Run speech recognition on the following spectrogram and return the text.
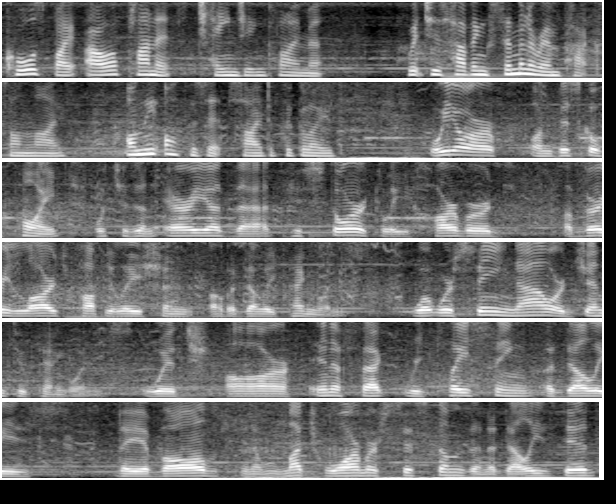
caused by our planet's changing climate, which is having similar impacts on life on the opposite side of the globe. We are on Biscoe Point, which is an area that historically harbored a very large population of Adelie penguins. What we're seeing now are Gentoo penguins, which are in effect replacing Adelies. They evolved in a much warmer system than Adelies did,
